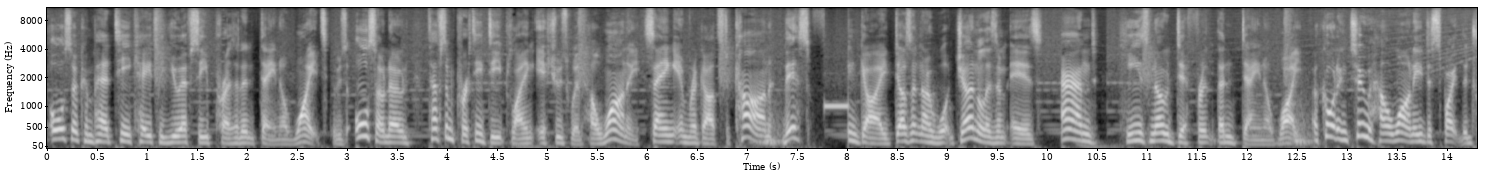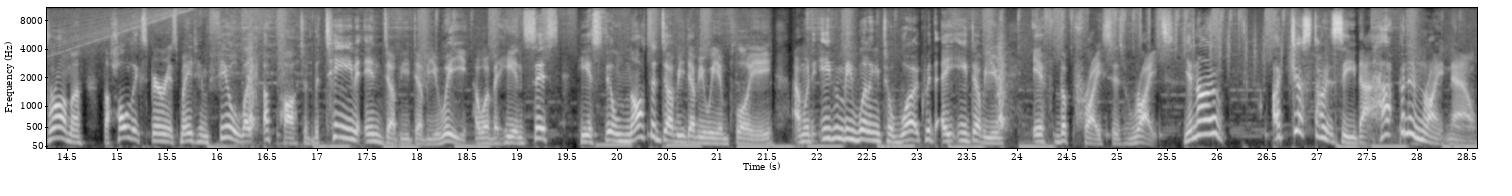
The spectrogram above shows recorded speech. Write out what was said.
also compared TK to UFC President Dana White, who is also known to have some pretty deep lying issues with Helwani, saying in regards to Khan, this guy doesn't know what journalism is, and he's no different than Dana White. According to Helwani, despite the drama, the whole experience made him feel like a part of the team in WWE. However, he insists he is still not a WWE employee and would even be willing to work with AEW if the price is right. You know, I just don't see that happening right now.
